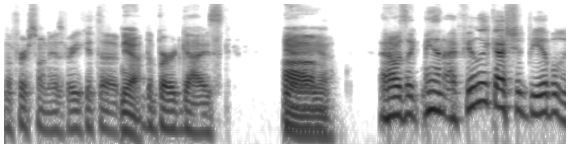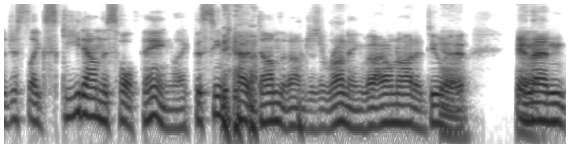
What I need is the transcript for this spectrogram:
the first one is, where you get the yeah the bird guys. Yeah, um, yeah, And I was like, man, I feel like I should be able to just like ski down this whole thing. Like this seems yeah. kind of dumb that I'm just running, but I don't know how to do yeah. it. And then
